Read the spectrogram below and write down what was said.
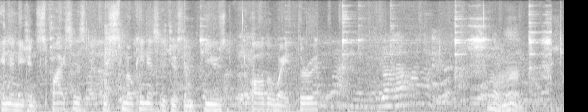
Indonesian spices. The smokiness is just infused all the way through it. Oh man.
